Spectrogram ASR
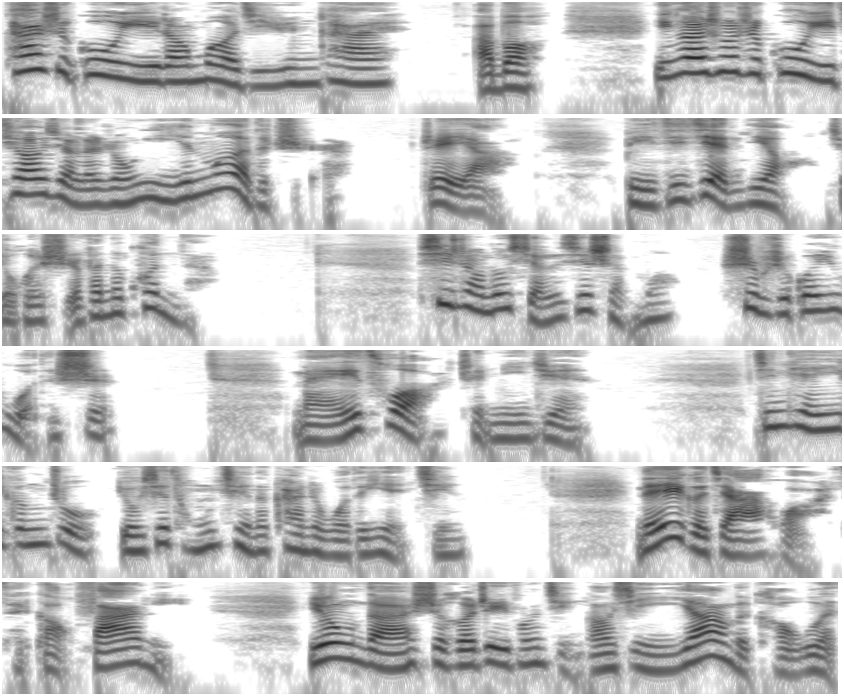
他是故意让墨迹晕开啊，不，应该说是故意挑选了容易晕墨的纸，这样笔迹鉴定就会十分的困难。信上都写了些什么？是不是关于我的事？没错，陈迷君。金田一耕助有些同情地看着我的眼睛。那个家伙在告发你。用的是和这封警告信一样的口吻，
